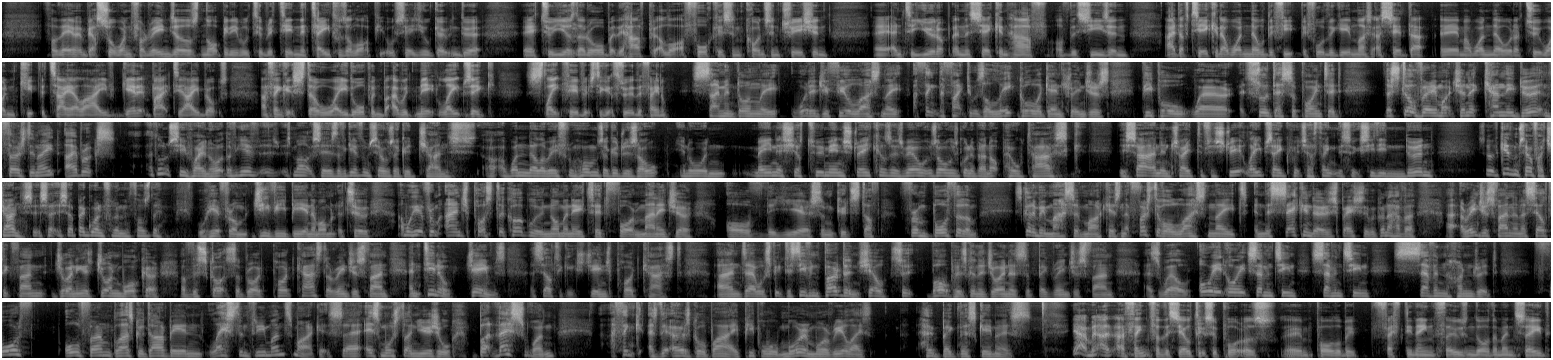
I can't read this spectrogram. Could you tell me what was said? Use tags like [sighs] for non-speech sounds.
for them. It'd be a sore one for Rangers, not being able to retain the titles. A lot of people said you'll go out and do it uh, two years in a row, but they have put a lot of focus and concentration. Uh, into Europe in the second half of the season. I'd have taken a 1 0 defeat before the game last. I said that um, a 1 0 or a 2 1, keep the tie alive, get it back to Ibrox. I think it's still wide open, but I would make Leipzig slight favourites to get through to the final. Simon Donnelly, what did you feel last night? I think the fact it was a late goal against Rangers, people were so disappointed. They're still very much in it. Can they do it on Thursday night, Ibrox? I don't see why not. They've give, as Mark says, they've given themselves a good chance. A one 0 away from home is a good result, you know, and minus your two main strikers as well. It was always going to be an uphill task. They sat in and tried to frustrate Leipzig, which I think they succeeded in doing. So they've given themselves a chance. It's a, it's a big one for them on Thursday. We'll hear from GVB in a moment or two, and we'll hear from Ange Postecoglou, nominated for Manager of the Year. Some good stuff from both of them. It's going to be massive, Mark, isn't it? First of all, last night in the secondary, especially, we're going to have a, a Rangers fan and a Celtic fan joining us. John Walker of the Scots Abroad podcast, a Rangers fan, and Tino James, a Celtic Exchange podcast. And uh, we'll speak to Stephen Purdon, Shell Suit Bob, who's going to join us, a big Rangers fan as well. 0808 17 17 700. Fourth Old Firm Glasgow Derby in less than three months, Mark. It's, uh, it's most unusual. But this one, I think as the hours go by, people will more and more realise how big this game is. Yeah, I mean, I, I think for the Celtic supporters, um, Paul, will be 59,000 of them inside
